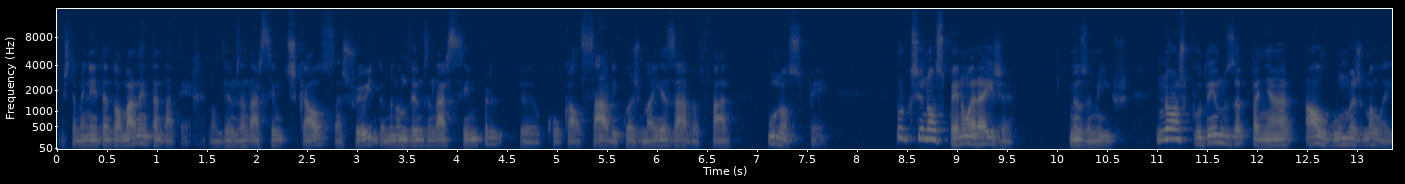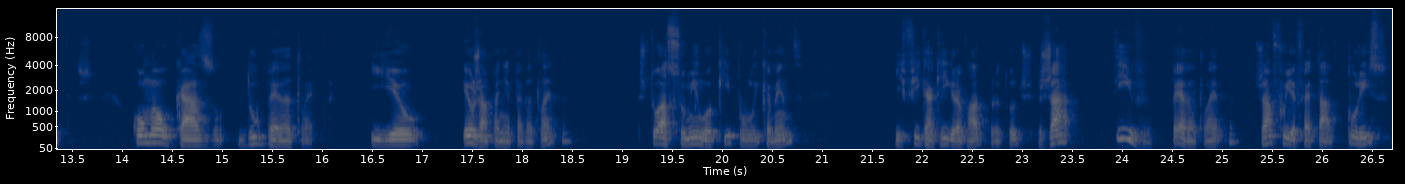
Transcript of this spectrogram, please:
mas também nem tanto ao mar nem tanto à terra. Não devemos andar sempre descalços, acho eu, e também não devemos andar sempre uh, com o calçado e com as meias a abafar o nosso pé. Porque se o nosso pé não areja, meus amigos, nós podemos apanhar algumas maleitas, como é o caso do pé de atleta. E eu, eu já apanhei pé de atleta, estou a assumi-lo aqui publicamente, e fica aqui gravado para todos, já tive pé de atleta, já fui afetado por isso,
